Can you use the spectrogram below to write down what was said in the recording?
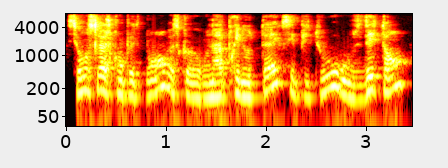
si on se lâche complètement, parce qu'on a appris notre texte, et puis tout, on se détend,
